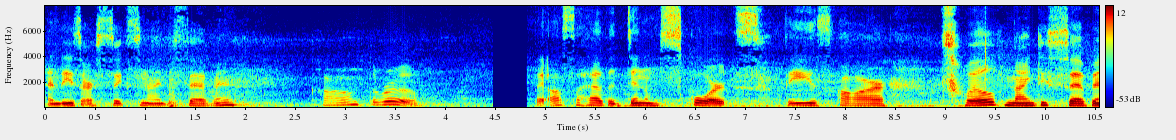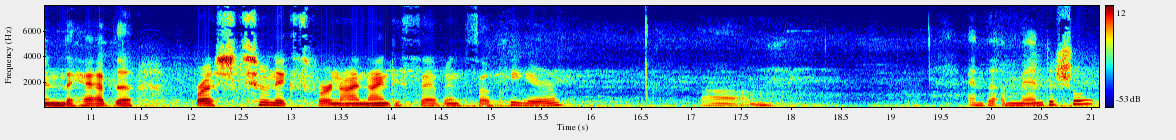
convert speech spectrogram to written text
And these are $6.97 come through. They also have the denim skirts. These are $12.97. They have the brush tunics for $9.97. So here, um, and the Amanda shorts.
